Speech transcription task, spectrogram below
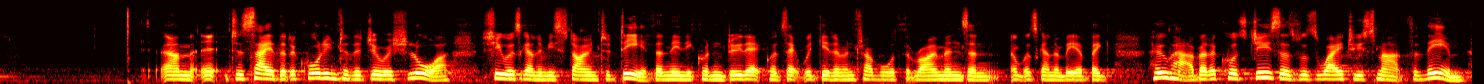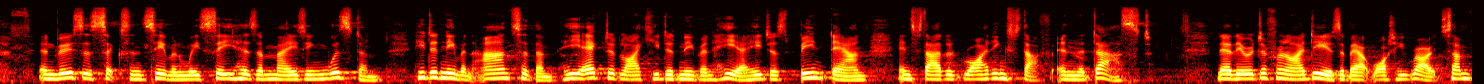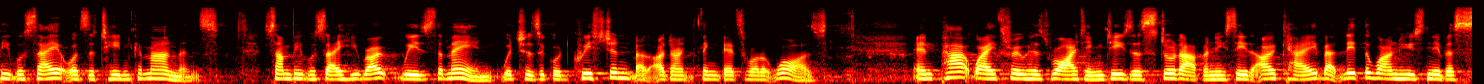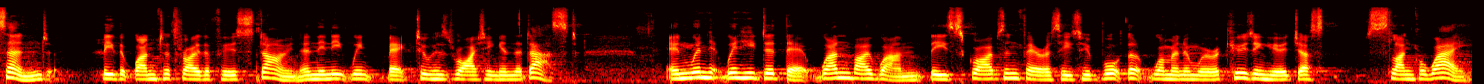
Um, eh, to say that according to the Jewish law, she was going to be stoned to death, and then he couldn't do that because that would get him in trouble with the Romans, and it was going to be a big hoo ha. But of course, Jesus was way too smart for them. In verses 6 and 7, we see his amazing wisdom. He didn't even answer them, he acted like he didn't even hear. He just bent down and started writing stuff in the dust. Now, there are different ideas about what he wrote. Some people say it was the Ten Commandments. Some people say he wrote, Where's the man? which is a good question, but I don't think that's what it was. And part way through his writing, Jesus stood up and he said, Okay, but let the one who's never sinned be the one to throw the first stone. And then he went back to his writing in the dust. And when, when he did that, one by one, these scribes and Pharisees who brought the woman and were accusing her just slunk away.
